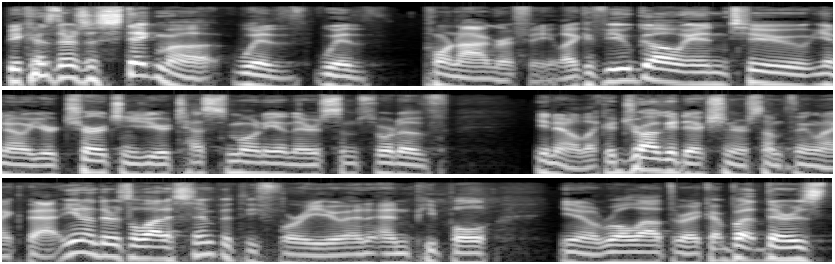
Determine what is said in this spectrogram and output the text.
because there's a stigma with with pornography. Like if you go into you know your church and you do your testimony and there's some sort of you know like a drug addiction or something like that, you know there's a lot of sympathy for you and and people you know roll out the red card. But there's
